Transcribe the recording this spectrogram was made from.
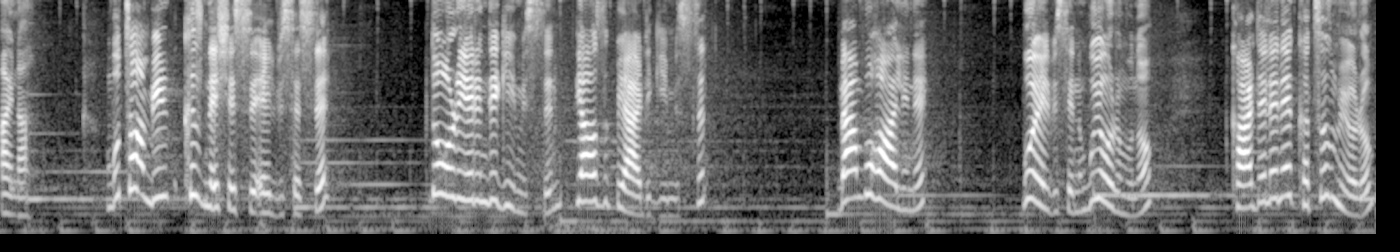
Aynen. Bu tam bir kız neşesi elbisesi. Doğru yerinde giymişsin. Yazlık bir yerde giymişsin. Ben bu halini, bu elbisenin bu yorumunu Kardelen'e katılmıyorum.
